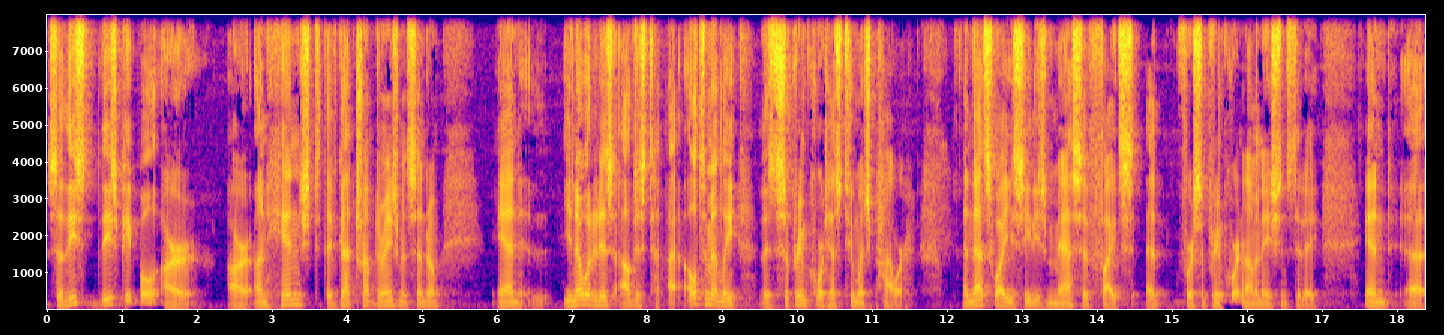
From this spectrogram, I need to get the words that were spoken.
so these these people are are unhinged. They've got Trump derangement syndrome, and you know what it is. I'll just ultimately the Supreme Court has too much power. And that's why you see these massive fights at, for Supreme Court nominations today. And uh,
